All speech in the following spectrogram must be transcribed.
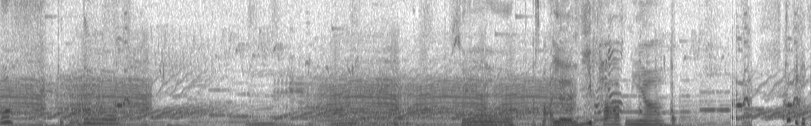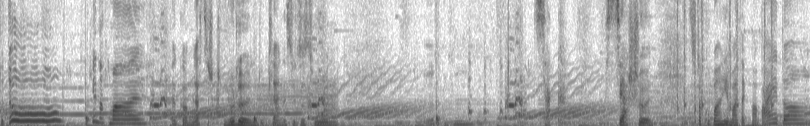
Wuff. Du, du, du. So, erstmal alle lieb haben hier. Du, du, du, du, du. Hier nochmal. Na komm, lass dich knuddeln, du kleines süßes Huhn. Mhm. Zack. Sehr schön. So, da gucken wir hier mal direkt mal weiter.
